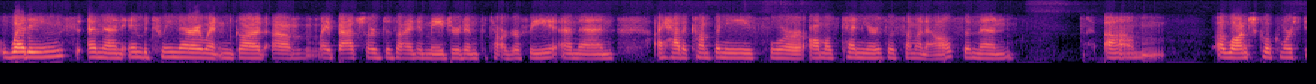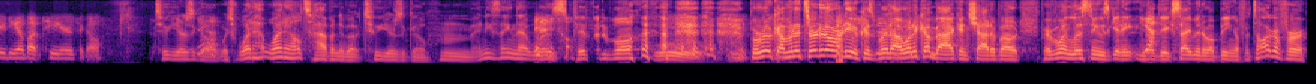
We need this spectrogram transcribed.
weddings, and then in between there, I went and got um, my bachelor of design and majored in photography, and then I had a company for almost ten years with someone else, and then um, I launched Kokomore Studio about two years ago. Two years ago, yeah. which what what else happened about two years ago? Hmm, anything that was pivotal? Baruch, I'm going to turn it over to you because Britta, I want to come back and chat about for everyone listening who's getting you yeah. know the excitement about being a photographer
